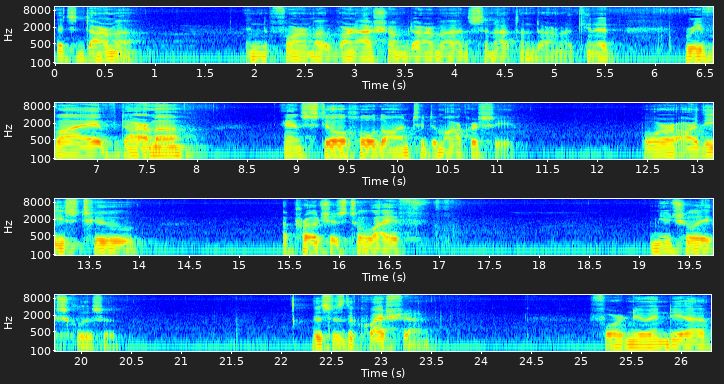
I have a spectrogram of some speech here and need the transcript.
its dharma in the form of Varnashram Dharma and Sanatan Dharma? Can it revive dharma and still hold on to democracy? Or are these two approaches to life mutually exclusive? This is the question for New India,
